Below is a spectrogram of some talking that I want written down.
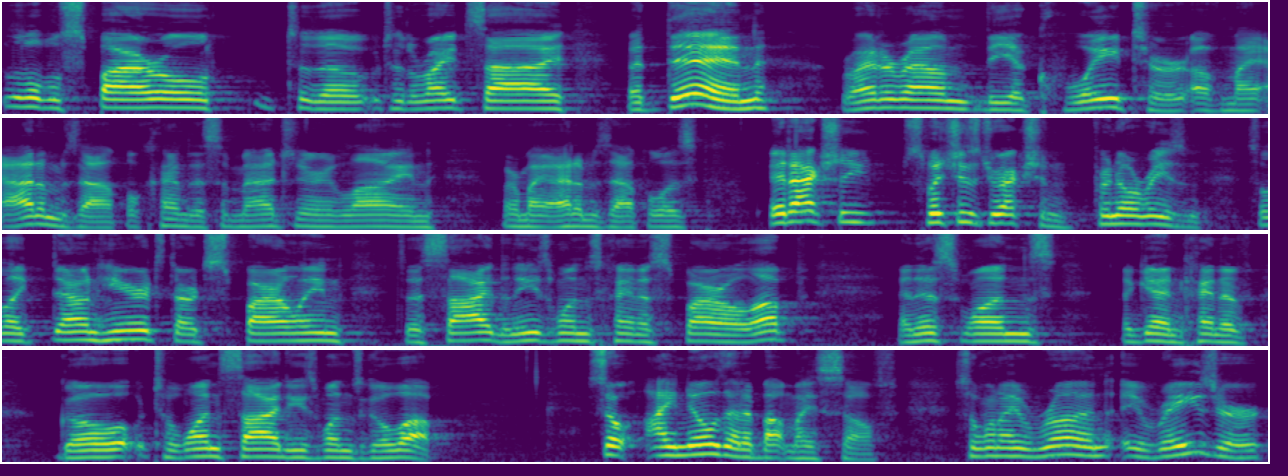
a little spiral to the to the right side, but then right around the equator of my Adam's apple, kind of this imaginary line where my Adam's apple is, it actually switches direction for no reason. So like down here, it starts spiraling to the side, and these ones kind of spiral up, and this one's again kind of go to one side, these ones go up. So I know that about myself. So when I run a razor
